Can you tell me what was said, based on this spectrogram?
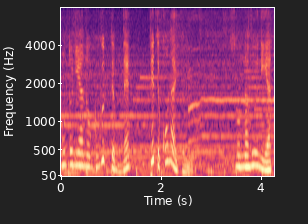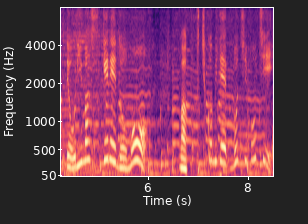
本当にあのググってもね出てこないというそんな風にやっておりますけれどもまあ口コミでぼちぼち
